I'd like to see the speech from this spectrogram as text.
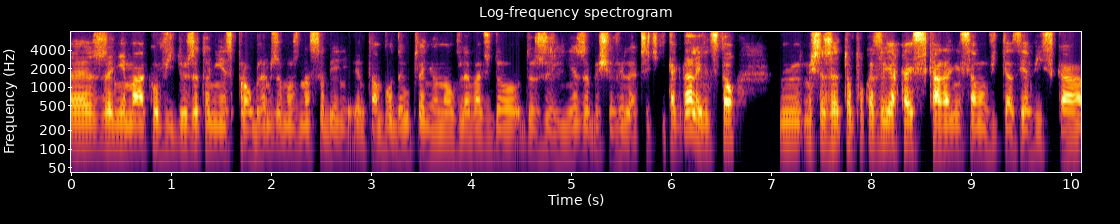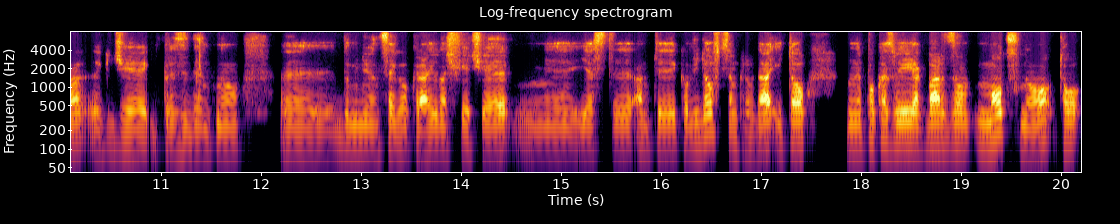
E, że nie ma COVID-u, że to nie jest problem, że można sobie, nie wiem, tam wodę utlenioną wlewać do, do żylnie, żeby się wyleczyć i tak dalej. Więc to mm, myślę, że to pokazuje, jaka jest skala niesamowita zjawiska, gdzie prezydent no, e, dominującego kraju na świecie mm, jest antykowidowcem, prawda? I to mm, pokazuje, jak bardzo mocno to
